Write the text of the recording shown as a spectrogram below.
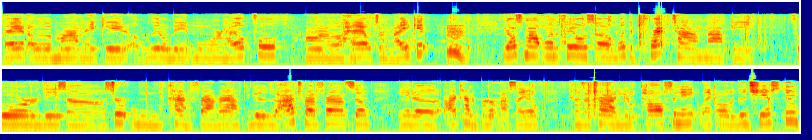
that uh, might make it a little bit more helpful on uh, how to make it. you also might want to tell us uh, what the prep time might be for this uh, certain kind of fried rice because I tried frying some and uh, I kind of burnt myself because I tried, you know, tossing it like all the good chefs do.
